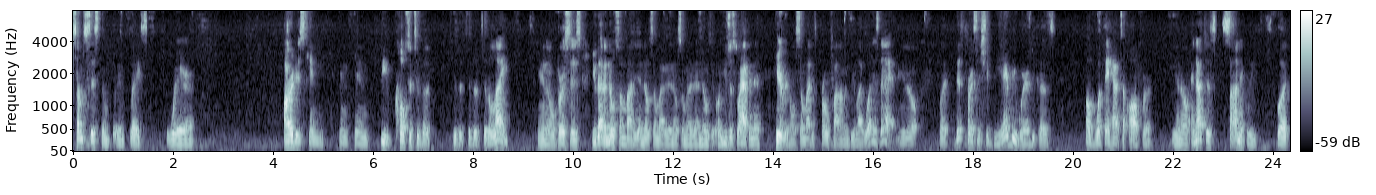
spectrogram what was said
some system put in place where artists can can can be closer to the to the to the to the light you know, versus you got to know somebody that knows somebody that knows somebody that knows it, or you just so happen to hear it on somebody's profile and be like, what is that? You know, but this person should be everywhere because of what they have to offer, you know, and not just sonically, but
